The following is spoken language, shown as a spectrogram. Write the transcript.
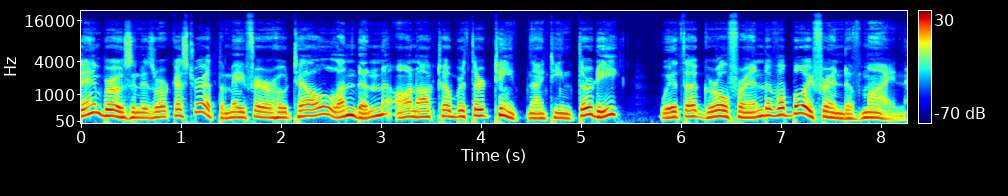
Ambrose and his orchestra at the Mayfair Hotel, London, on October 13, 1930, with A Girlfriend of a Boyfriend of Mine.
